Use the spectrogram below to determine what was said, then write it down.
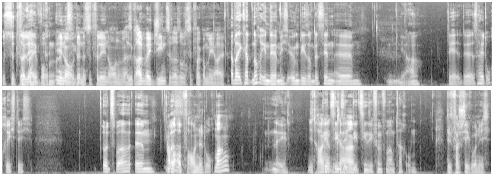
Ist das drei völlig, Wochen Genau, anziehen. dann ist das völlig in Ordnung. Also gerade bei Jeans oder so ist das vollkommen egal. Aber ich habe noch einen, der mich irgendwie so ein bisschen, ähm, ja, der, der ist halt auch richtig. Und zwar, ähm, Aber ob Frauen das auch machen? Nee, Die tragen die ziehen, klar. sie, die ziehen sie fünfmal am Tag um. Das verstehe ich auch nicht.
